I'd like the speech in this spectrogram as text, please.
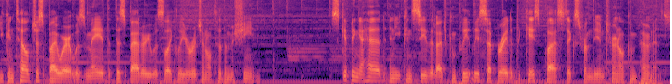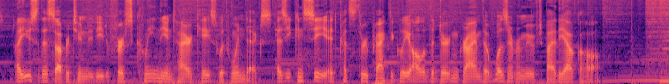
You can tell just by where it was made that this battery was likely original to the machine. Skipping ahead, and you can see that I've completely separated the case plastics from the internal components. I used this opportunity to first clean the entire case with Windex. As you can see, it cuts through practically all of the dirt and grime that wasn't removed by the alcohol. Thank you.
